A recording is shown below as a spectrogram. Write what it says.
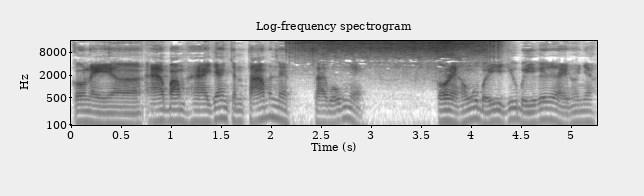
Con này à, A32 giá 180 anh em size 4 ngàn con này không có bị gì chứ bị cái này thôi nha.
